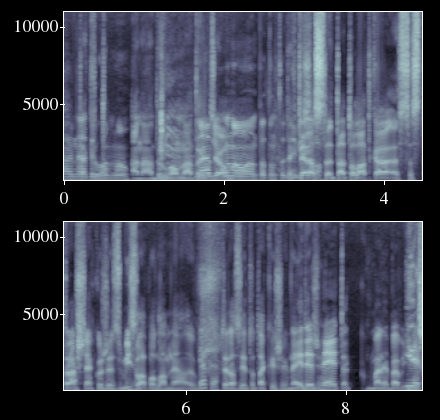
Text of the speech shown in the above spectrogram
Ale na Tak druhom, to, no. A na druhom, na Na, treťom. no, potom to Tak nevyšlo. teraz táto látka sa strašne akože zmizla podľa mňa. Už Jaká? teraz je to také, že nejdeš, nie, tak ma nebaví. Ináč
